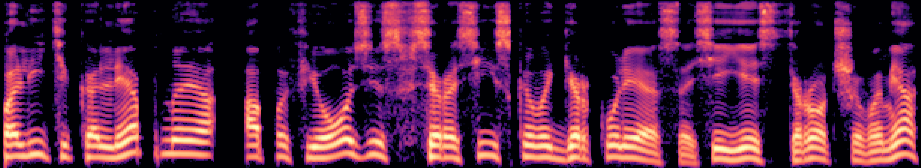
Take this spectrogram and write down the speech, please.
политика лепная апофеозис всероссийского Геркулеса, сей есть род Шавамя,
